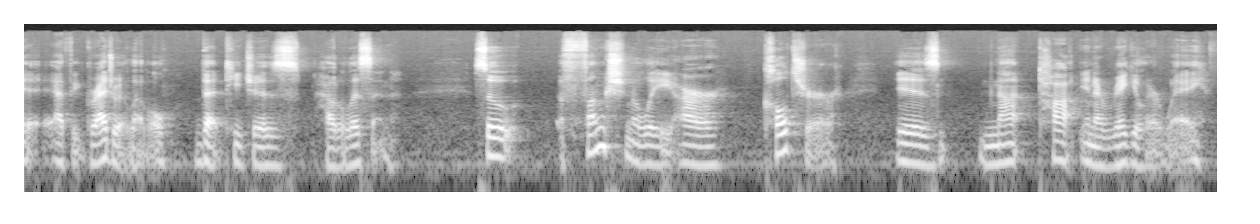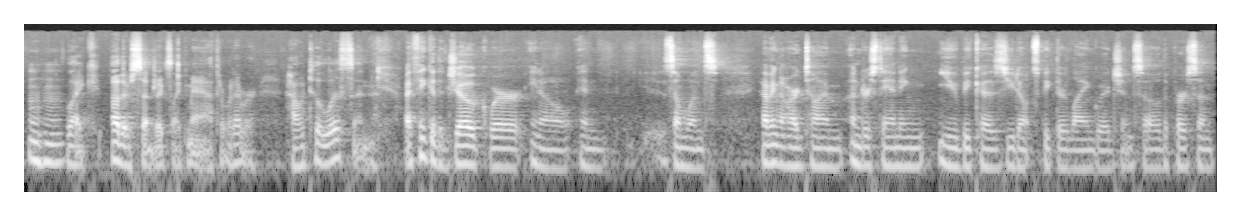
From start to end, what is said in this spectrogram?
at the graduate level that teaches how to listen. So functionally our culture is not taught in a regular way Mm-hmm. like other subjects like math or whatever how to listen I think of the joke where you know, and someone's having a hard time understanding you because you don't speak their language, and so the person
